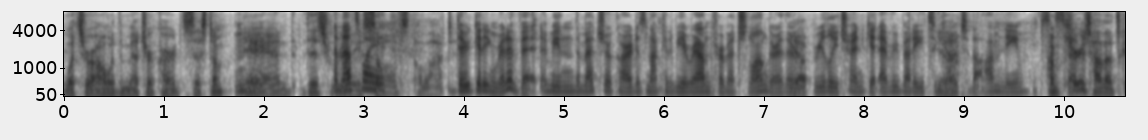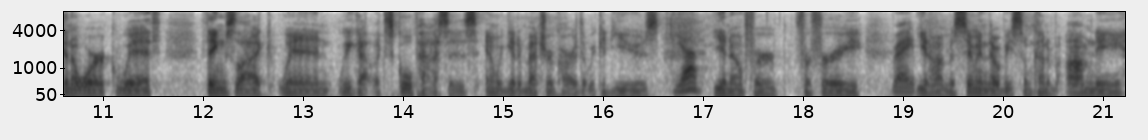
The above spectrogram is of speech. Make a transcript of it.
what's wrong with the Metro card system and this really Mm-hmm. And that's why solves a lot. They're getting rid of it. I mean, the Metro card is not going to be around for much longer. They're Yep. really trying to get everybody to Yeah. go to the OMNY system. I'm curious how that's going to work with things like when we got like school passes and we get a Metro card that we could use. Yeah. You know, for for free. Right. You know, I'm assuming there will be some kind of OMNY.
